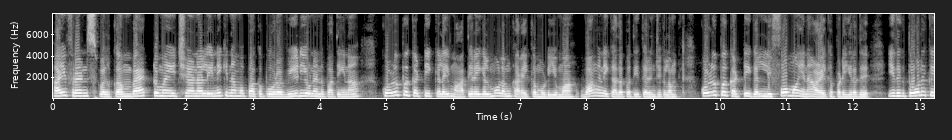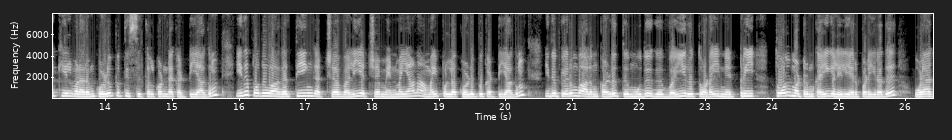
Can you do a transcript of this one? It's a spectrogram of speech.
Hi friends welcome back to my channel இன்னைக்கு நம்ம பார்க்க போற வீடியோன்னு பார்த்தீங்கன்னா கொழுப்பு கட்டிகளை மாத்திரைகள் மூலம் கரைக்க முடியுமா? வாங்க இன்னைக்கு அதை பத்தி தெரிஞ்சுக்கலாம். கொழுப்பு கட்டிகள் லிஃபோமா என அழைக்கப்படுகிறது. இது தோலுக்கு கீழ் வளரும் கொழுப்பு திசுக்கள் கொண்ட கட்டியாகும். இது பொதுவாக தீங்கற்ற வலியற்ற மென்மையான அமைப்புள்ள கொழுப்பு கட்டியாகும். இது பெரும்பாலும் கழுத்து முதுகு வயிறு தொடை நெற்றி தோல் மற்றும் கைகளில் ஏற்படுகிறது. உலக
